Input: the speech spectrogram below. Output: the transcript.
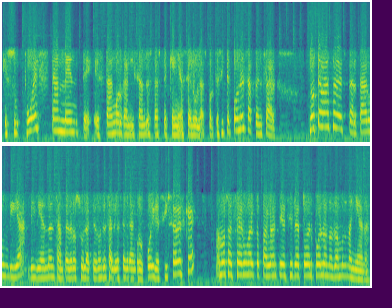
que supuestamente están organizando estas pequeñas células, porque si te pones a pensar, no te vas a despertar un día viviendo en San Pedro Sula, que es donde salió este gran grupo, y decir, ¿sabes qué? Vamos a hacer un alto parlante y decirle a todo el pueblo, nos vamos mañana.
